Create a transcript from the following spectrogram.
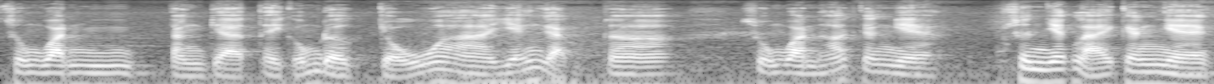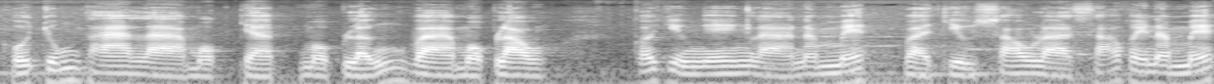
Xung quanh tầng trệt thì cũng được chủ à, dán gạch à, xung quanh hết căn nhà. Xin nhắc lại căn nhà của chúng ta là một trệt, một lửng và một lầu. Có chiều ngang là 5m và chiều sâu là 6,5m.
